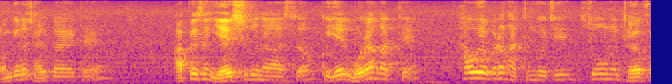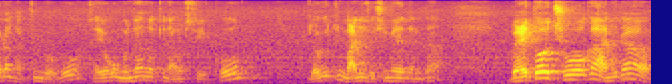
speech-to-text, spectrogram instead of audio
연결을 잘 봐야 돼. 앞에서는 예수로 나왔어. 그 예 뭐랑 같아? 하우에버랑 같은 거지. so는 되어프랑 같은 거고. 자, 요거 문장 넣기 나올 수 있고. 여기 좀 많이 조심해야 된다. whether 주어가 아니라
